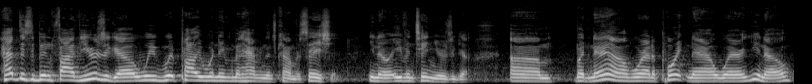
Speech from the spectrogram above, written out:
had this been five years ago, we would probably wouldn't even been having this conversation, you know, even ten years ago. Um, but now we're at a point now where you know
